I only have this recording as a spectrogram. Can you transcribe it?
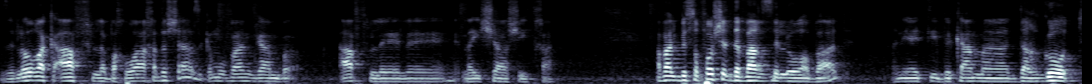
זה לא רק עף לבחורה החדשה, זה כמובן גם עף ל- ל- לאישה שאיתך. אבל בסופו של דבר זה לא עבד. אני הייתי בכמה דרגות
